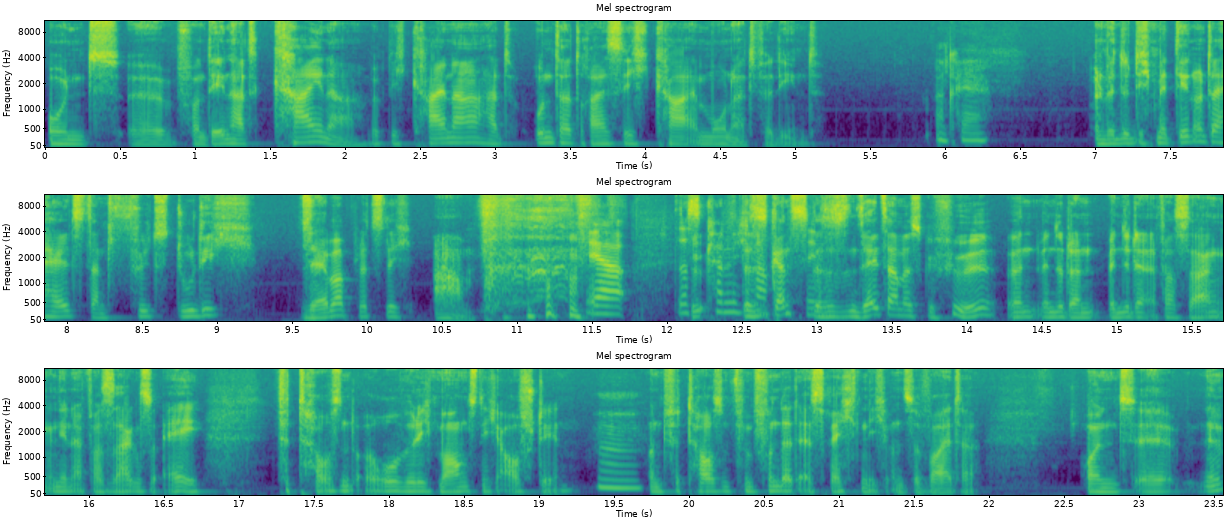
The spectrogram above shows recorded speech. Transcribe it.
Und äh, von denen hat keiner, wirklich keiner, hat unter 30k im Monat verdient. okay. Und wenn du dich mit denen unterhältst, dann fühlst du dich selber plötzlich arm. Ja, das kann ich das ist ganz, das ist ein seltsames Gefühl, wenn, wenn du dann, wenn du dann einfach sagen, wenn die dann einfach sagen so, ey, für 1000 Euro würde ich morgens nicht aufstehen Hm. und für 1500 erst recht nicht und so weiter. Und äh, ne,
